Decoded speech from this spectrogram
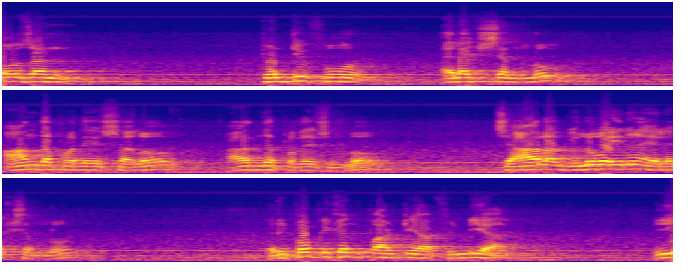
థౌజండ్ ట్వంటీ ఫోర్ ఎలక్షన్లు ఆంధ్రప్రదేశ్లో ఆంధ్రప్రదేశ్లో చాలా విలువైన ఎలక్షన్లు. రిపబ్లికన్ పార్టీ ఆఫ్ ఇండియా ఈ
